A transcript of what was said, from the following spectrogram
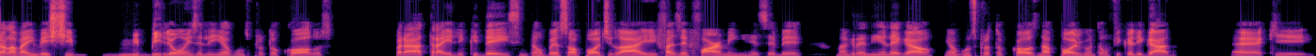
ela vai investir bilhões ali em alguns protocolos para atrair liquidez. Então o pessoal pode ir lá e fazer farming, receber uma graninha legal em alguns protocolos na Polygon. Então fica ligado é, que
